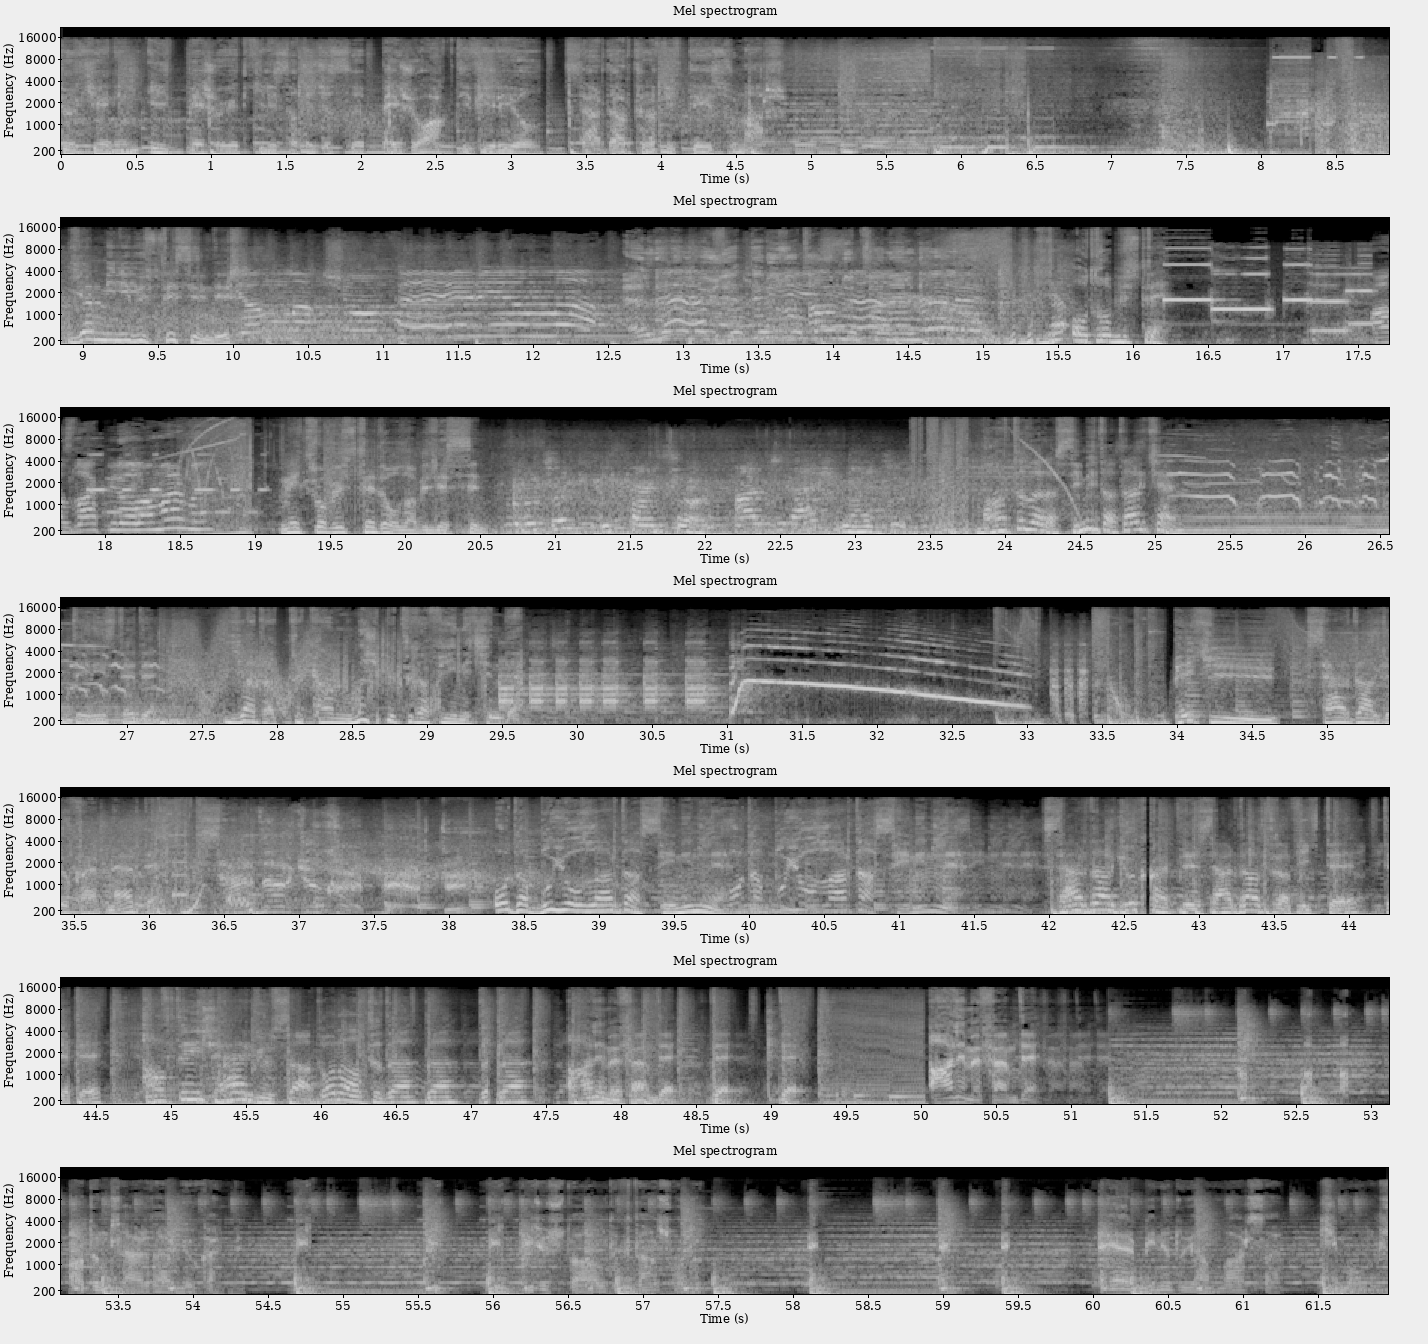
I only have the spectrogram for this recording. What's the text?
Türkiye'nin ilk Peugeot yetkili satıcısı Peugeot Aktif Yıl Serdar Trafik'teyi sunar. Ya minibüstesindir Yallah şoför yallah. Elde ücretleri uzatalım lütfen elde. ya otobüste. Fazla akbil olan var mı? Metrobüste de olabilirsin. Bulacak istasyon Avcılar Merkez. Martılara simit atarken denizde de ya da tıkanmış bir trafiğin içinde. Peki Serdar Gökalp nerede? O da bu yollarda seninle. O da bu yollarda seninle. Serdar Gökalp'le Serdar Trafik'te de, de, hafta içi her gün saat 16'da da, da, da Alem FM'de de, de. Alem FM'de. Adım Serdar Gökalp. Üstü aldıktan sonra. E, e, e, eğer beni duyan varsa kim lütfen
